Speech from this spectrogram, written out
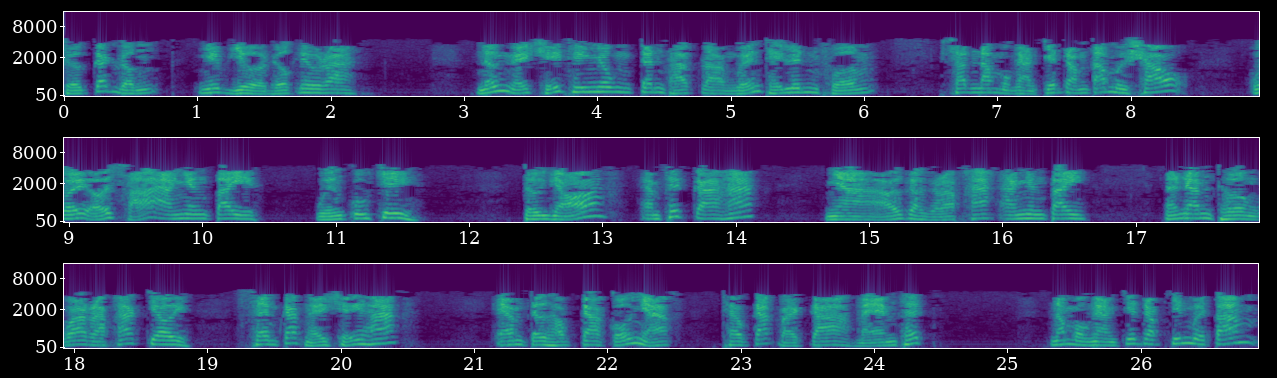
sự kết luận như vừa được nêu ra. Nữ nghệ sĩ Thi Nhung tên thật là Nguyễn Thị Linh Phượng, sinh năm 1986, quê ở xã An Nhân Tây, huyện Củ Chi. Từ nhỏ, em thích ca hát, nhà ở gần rạp hát An Nhân Tây, nên em thường qua rạp hát chơi, xem các nghệ sĩ hát. Em tự học ca cổ nhạc, theo các bài ca mà em thích. Năm 1998,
